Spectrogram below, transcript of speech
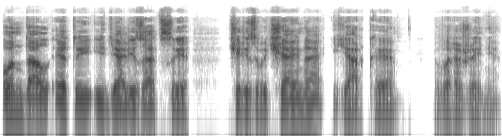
он дал этой идеализации чрезвычайно яркое выражение.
